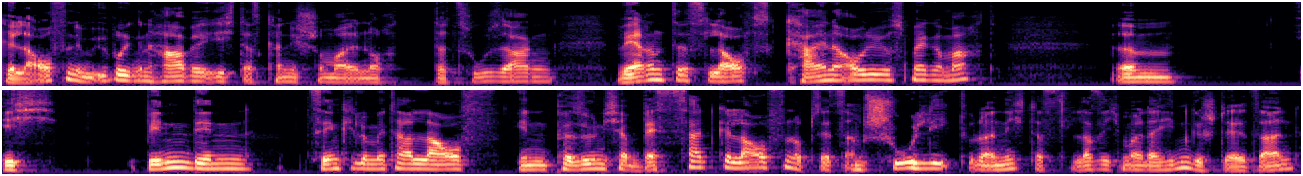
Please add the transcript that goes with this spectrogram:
gelaufen. Im Übrigen habe ich, das kann ich schon mal noch dazu sagen, während des Laufs keine Audios mehr gemacht. Ähm, ich bin den 10 Kilometer Lauf in persönlicher Bestzeit gelaufen. Ob es jetzt am Schuh liegt oder nicht, das lasse ich mal dahingestellt sein.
